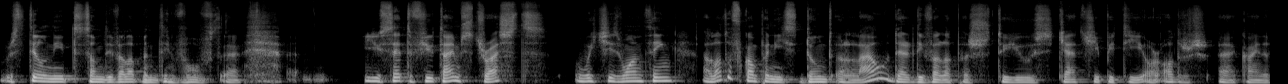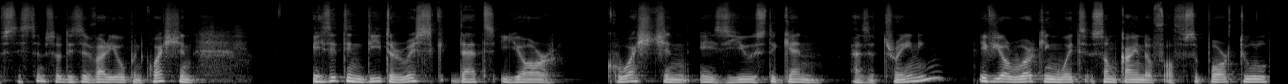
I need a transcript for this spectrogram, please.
we still need some development involved. Uh, you said a few times trust, which is one thing. A lot of companies don't allow their developers to use ChatGPT or other uh, kind of systems. So this is a very open question. Is it indeed a risk that your question is used again as a training. If you're working with some kind of, of support tool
